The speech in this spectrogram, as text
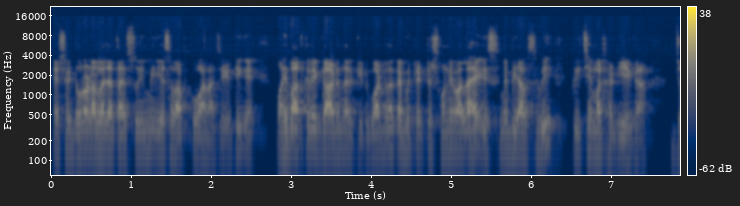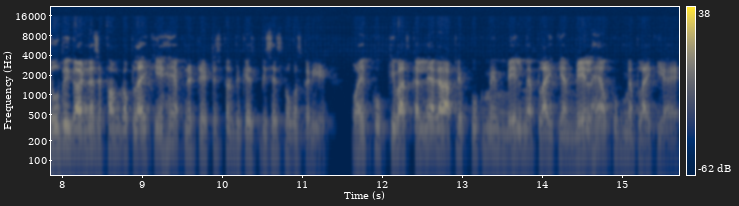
कैसे डोरा डाला जाता है सुई में ये सब आपको आना चाहिए, ठीक है? वही बात करें गार्डनर की तो गार्डनर का भी ट्रेक्टर्स होने वाला है, इसमें भी आप सभी पीछे मत हटिएगा। जो भी गार्डनर से फॉर्म को अप्लाई किए हैं, अपने ट्रेक्टर्स पर विशेष फोकस करिए। वहीं कुक की बात कर लें, अगर आपने कुक में मेल में अप्लाई किया, मेल है और कुक में अप्लाई किया है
